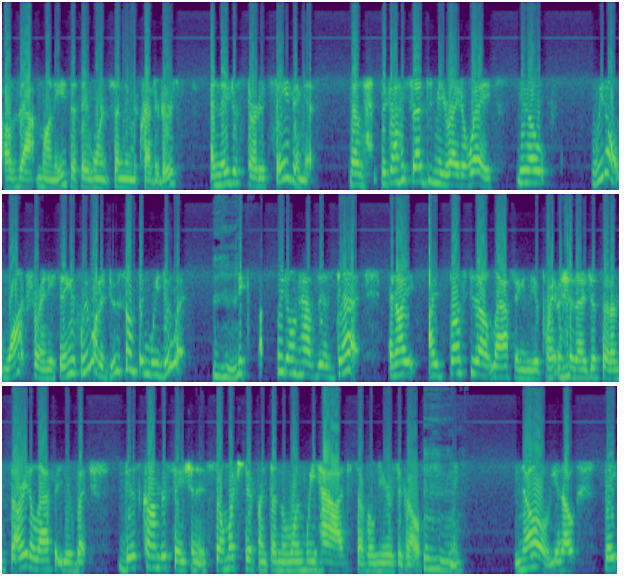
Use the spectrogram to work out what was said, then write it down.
of that money that they weren't sending to creditors, and they just started saving it. Now the guy said to me right away, "You know, we don't want for anything. If we want to do something, we do it mm-hmm. because we don't have this debt." And I, I busted out laughing in the appointment, and I just said, "I'm sorry to laugh at you, but." This conversation is so much different than the one we had several years ago. Mm-hmm. No, you know, they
